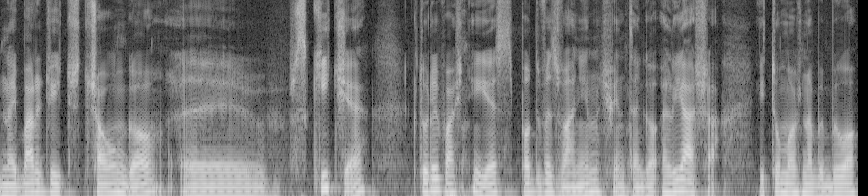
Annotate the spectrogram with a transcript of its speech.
najbardziej czczą go y, w skicie, który właśnie jest pod wezwaniem świętego Eliasza. I tu można by było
